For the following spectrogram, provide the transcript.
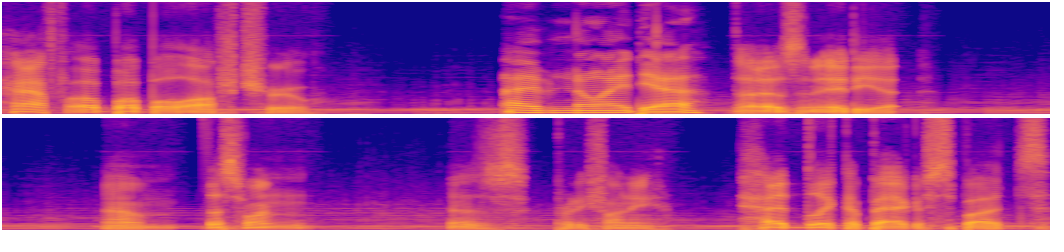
Half a bubble off true. I have no idea. That is an idiot. Um, this one is pretty funny. Head like a bag of spuds.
